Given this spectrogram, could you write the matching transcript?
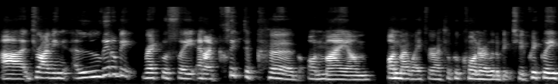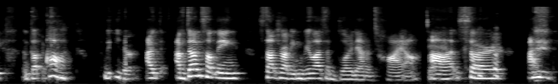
uh, driving a little bit recklessly, and I clipped a curb on my um on my way through. I took a corner a little bit too quickly and thought, oh, you know, I, I've done something. Start driving, realize I'd blown out a tire. Uh, so I.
